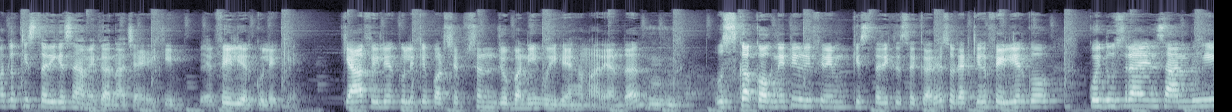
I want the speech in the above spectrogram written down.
मतलब किस तरीके से हमें करना चाहिए कि फेलियर को लेके? क्या फेलियर को लेके परसेप्शन जो बनी हुई है हमारे अंदर हम्म, उसका कॉग्नेटिव रिफ्रेम किस तरीके से करे? सो डैट कि फेलियर को कोई दूसरा इंसान भी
